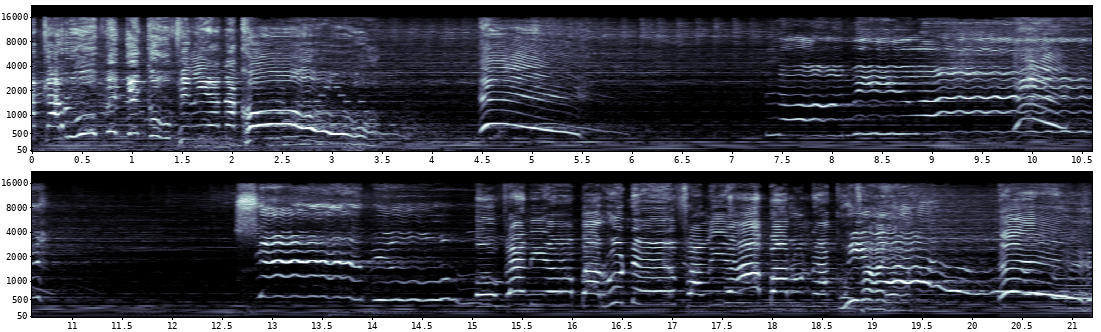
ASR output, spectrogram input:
akarubi tikufilia nako. Baruna We kufaya. Hey!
